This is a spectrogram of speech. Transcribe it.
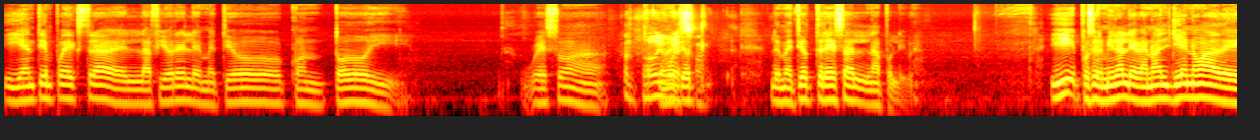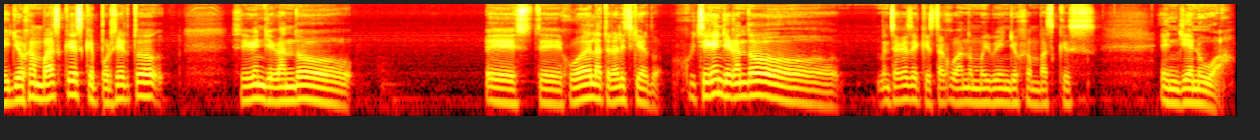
Y ya en tiempo extra, la Fiore le metió con todo y hueso a. Con todo y hueso. le metió tres al Napoli, güey. Y pues el Milan le ganó al Genoa de Johan Vázquez, que por cierto siguen llegando. Este, jugó de lateral izquierdo. Siguen llegando mensajes de que está jugando muy bien Johan Vázquez en Genoa.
